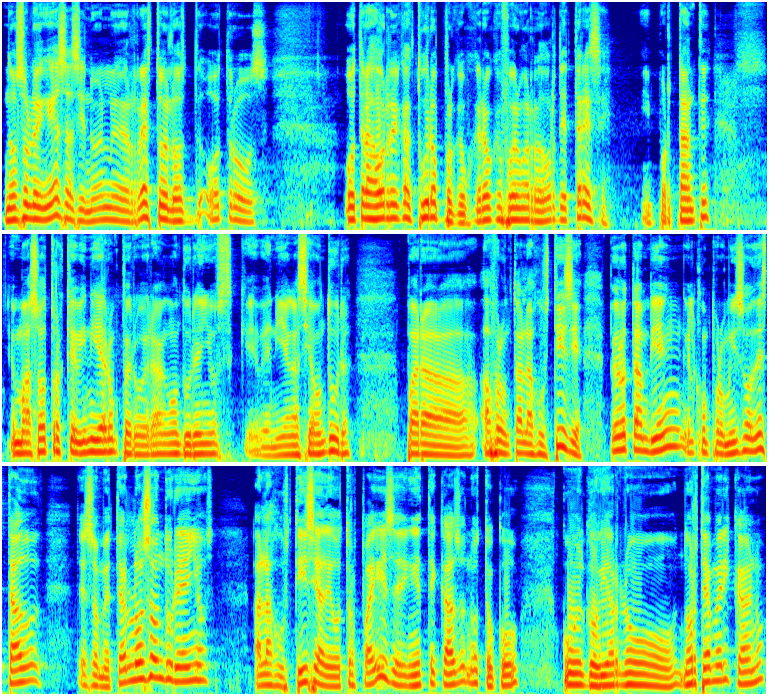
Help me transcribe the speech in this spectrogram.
no solo en esa, sino en el resto de los otros otras órdenes de captura, porque creo que fueron alrededor de 13 importantes, más otros que vinieron, pero eran hondureños que venían hacia Honduras para afrontar la justicia, pero también el compromiso de Estado de someter los hondureños a la justicia de otros países. En este caso nos tocó con el gobierno norteamericano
